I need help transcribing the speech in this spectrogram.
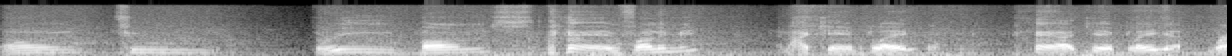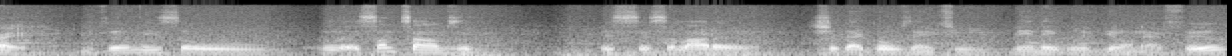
one, two, three bums in front of me, and I can't play. I can't play yet. Right. You feel me? So sometimes it's it's a lot of shit that goes into being able to get on that field,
